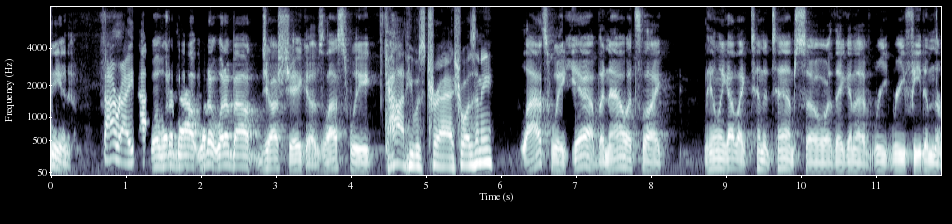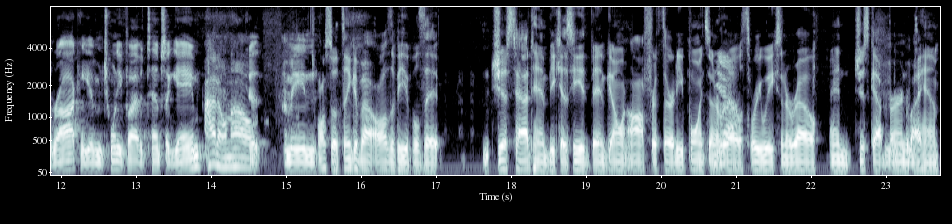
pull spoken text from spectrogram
you know. All right. Well, what about what what about Josh Jacobs last week? God, he was trash, wasn't he? Last week, yeah, but now it's like he only got like 10 attempts, so are they going to re- refeed him the rock and give him 25 attempts a game? I don't know. I mean, also think about all the people that just had him because he had been going off for 30 points in a Yeah. row, three weeks in a row, and just got burned by him.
